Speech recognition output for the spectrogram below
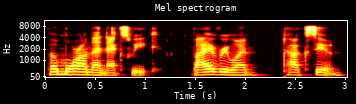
But more on that next week. Bye everyone. Talk soon.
